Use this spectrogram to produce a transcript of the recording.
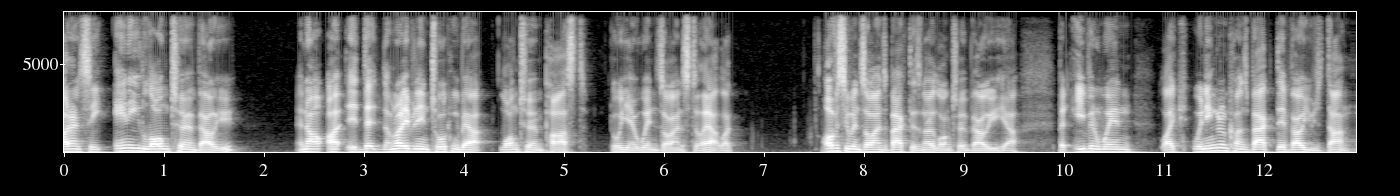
I don't see any long term value. And I, am not even in talking about long term past or, you know, when Zion's still out. Like, obviously, when Zion's back, there's no long term value here. But even when, like, when Ingram comes back, their value is done.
